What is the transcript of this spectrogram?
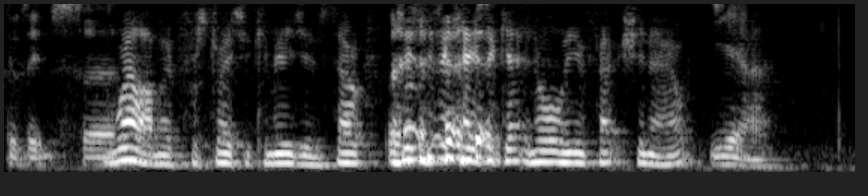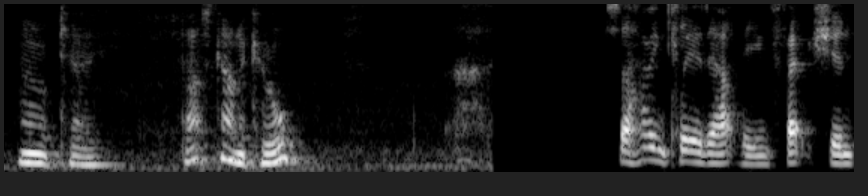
because it's. Uh, well, I'm a frustrated comedian. So this is a case of getting all the infection out. yeah. Okay, that's kind of cool. So having cleared out the infection,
